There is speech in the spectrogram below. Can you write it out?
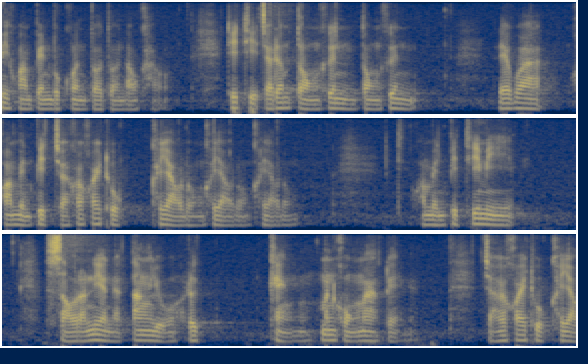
มีความเป็นบุคคลตัวตนเราเขา ทิฏฐิจะเริ่มตรงขึ้นตรงขึ้น เรียกว่าความเป็นผิดจะค่อยๆ ถูกเขย่าลงเขย่าลงเขย่าลง ความเป็นผิดที่มีเสาระเนียนตั้งอยู่รึกแข็งมั่นคงมากเลย จะค่อยๆ ถูกเขย่า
